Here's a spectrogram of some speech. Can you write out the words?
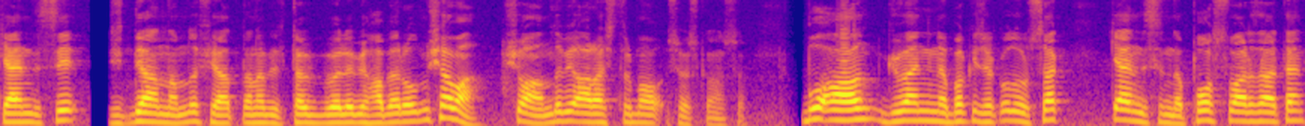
Kendisi ciddi anlamda fiyatlanabilir. Tabi böyle bir haber olmuş ama şu anda bir araştırma söz konusu. Bu ağın güvenliğine bakacak olursak kendisinde post var zaten.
